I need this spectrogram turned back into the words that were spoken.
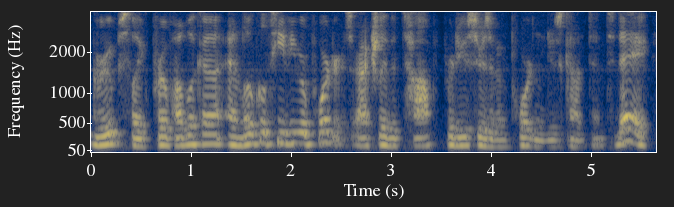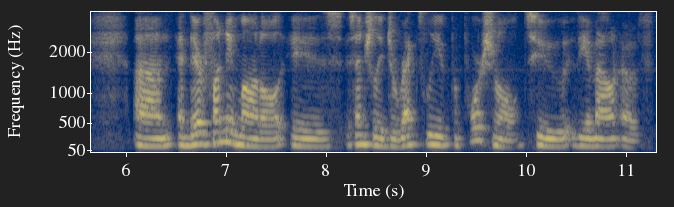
groups like ProPublica and local TV reporters are actually the top producers of important news content today, um, and their funding model is essentially directly proportional to the amount of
